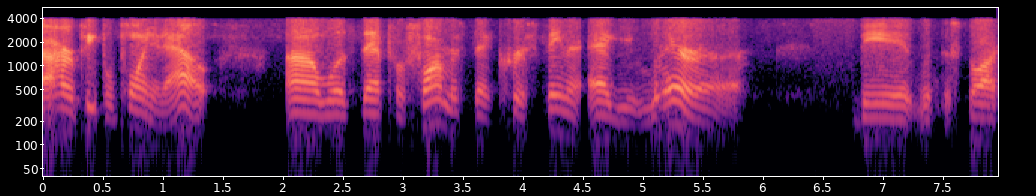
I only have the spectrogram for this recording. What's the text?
I heard people point it out. Uh, was that performance that Christina Aguilera did with the Star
